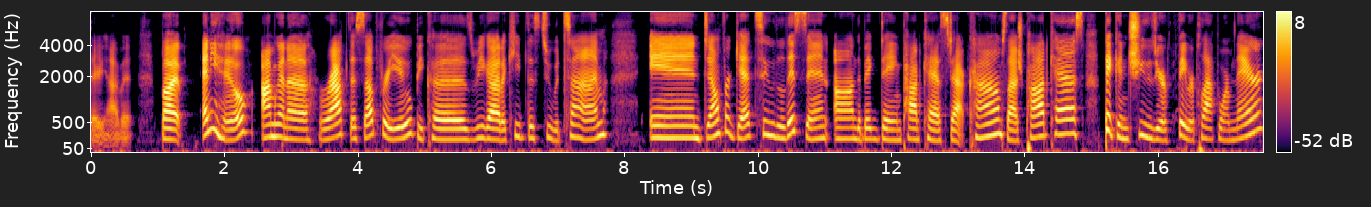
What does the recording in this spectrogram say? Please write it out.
there you have it. But anywho, I'm gonna wrap this up for you because we gotta keep this to a time. And don't forget to listen on the Big Dame Podcast.com slash podcast. Pick and choose your favorite platform there.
